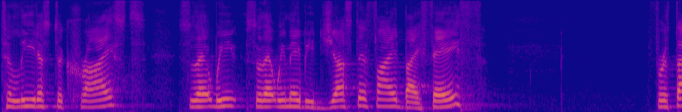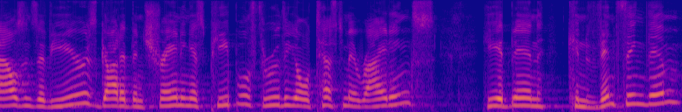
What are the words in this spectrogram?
to lead us to Christ so that we, so that we may be justified by faith. For thousands of years, God had been training his people through the Old Testament writings. He had been convincing them,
